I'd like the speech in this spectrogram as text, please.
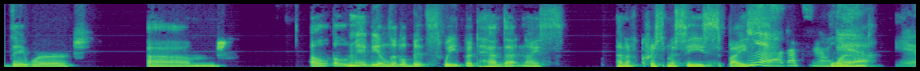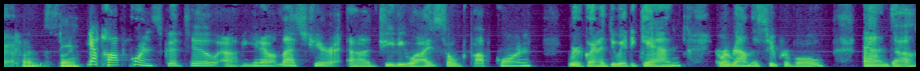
they were um oh maybe a little bit sweet, but had that nice kind of Christmassy spice Yeah, that's nice. Blend. yeah, yeah. kind of thing. Yeah, popcorn's good too. Uh, you know, last year uh, GDY sold popcorn. We're going to do it again around the Super Bowl, and uh,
